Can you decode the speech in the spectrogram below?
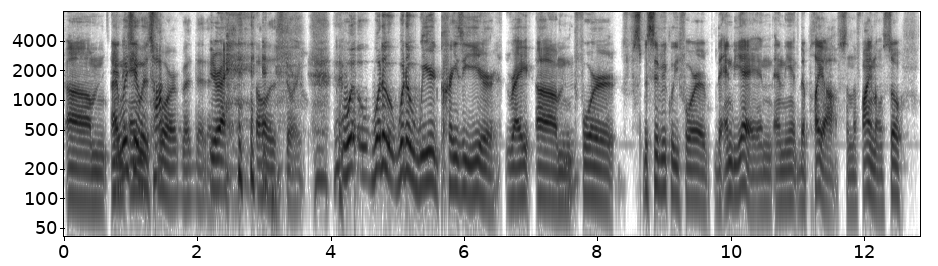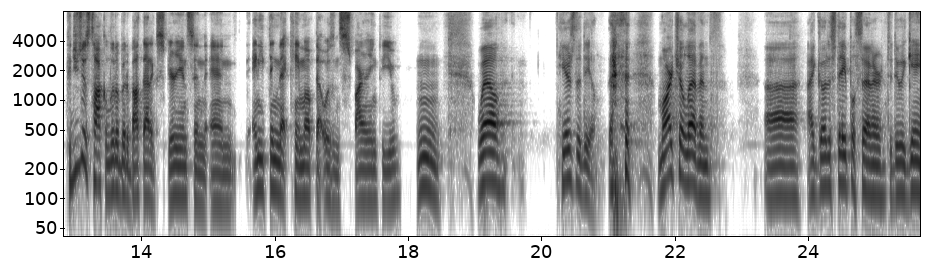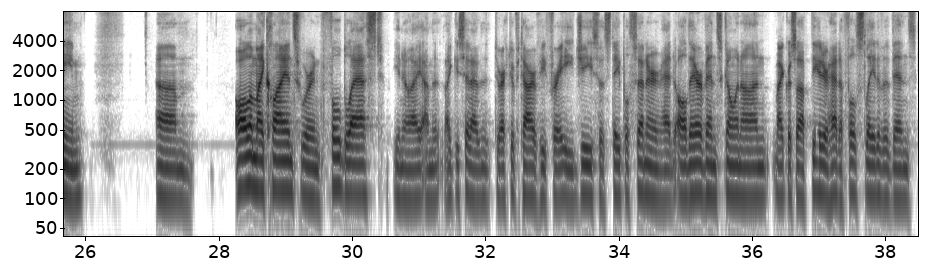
Um, and, I wish it was talk, four, but you're right. all the story. what, what a what a weird, crazy year, right? Um, mm-hmm. for specifically for the NBA and, and the the playoffs and the finals. So could you just talk a little bit about that experience and and anything that came up that was inspiring to you? Mm. Well, here's the deal March 11th, uh, I go to Staples Center to do a game. Um, all of my clients were in full blast. You know, I, am like you said, I'm the director of photography for AEG. So Staples Center had all their events going on. Microsoft Theater had a full slate of events.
